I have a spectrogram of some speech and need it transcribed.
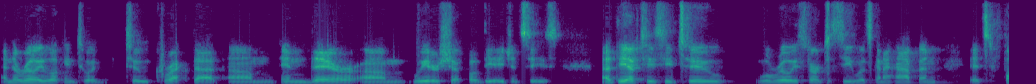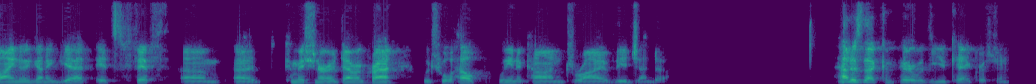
And they're really looking to, to correct that um, in their um, leadership of the agencies. At the FTC, too, we'll really start to see what's going to happen. It's finally going to get its fifth um, uh, commissioner, a Democrat, which will help Lina Khan drive the agenda. How does that compare with the UK, Christian?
